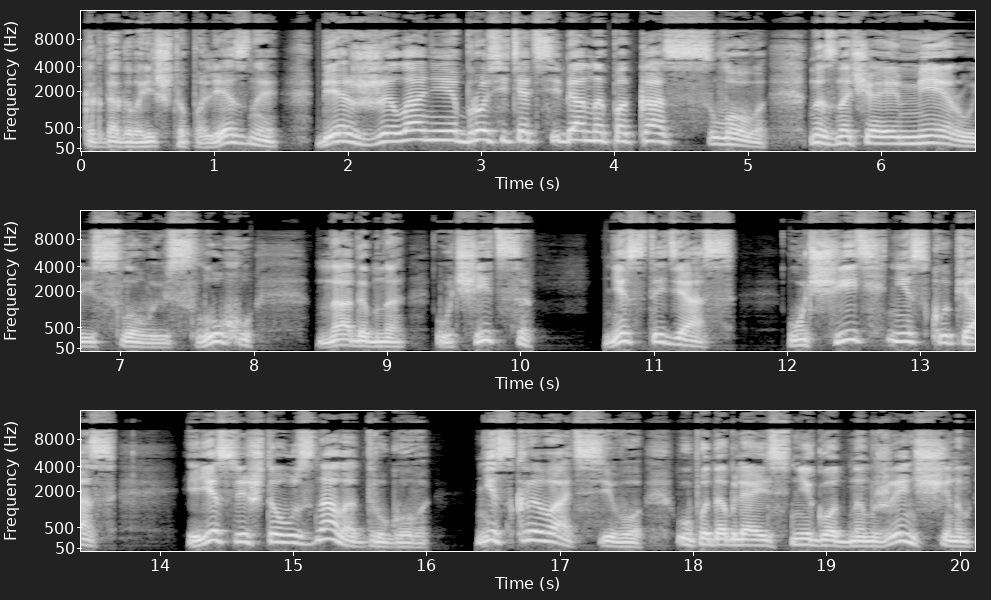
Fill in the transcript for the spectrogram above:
когда говорит что полезное, без желания бросить от себя на показ слово, назначая меру и слову, и слуху, надобно учиться, не стыдясь, учить, не скупясь, и если что узнал от другого, не скрывать всего, уподобляясь негодным женщинам,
